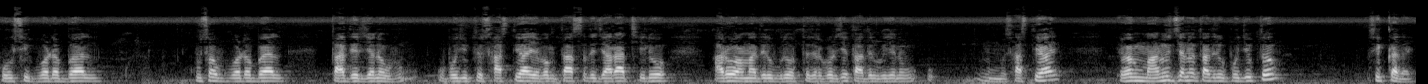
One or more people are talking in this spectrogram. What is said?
কৌশিক বটব্যাল কুশব বটব্যাল তাদের যেন উপযুক্ত শাস্তি হয় এবং তার সাথে যারা ছিল আরও আমাদের উপরে অত্যাচার করেছে তাদের উপরে যেন শাস্তি হয় এবং মানুষ যেন তাদের উপযুক্ত শিক্ষা দেয়।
